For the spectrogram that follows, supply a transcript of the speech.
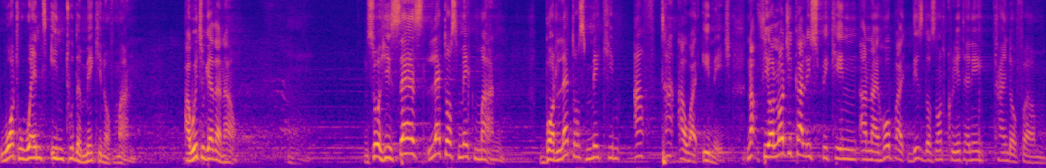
what went into the making of man. Are we together now? And so he says, let us make man, but let us make him after our image. Now, theologically speaking, and I hope I, this does not create any kind of um,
